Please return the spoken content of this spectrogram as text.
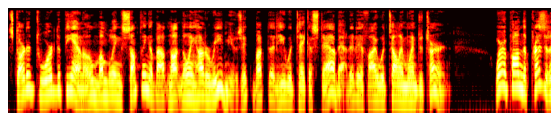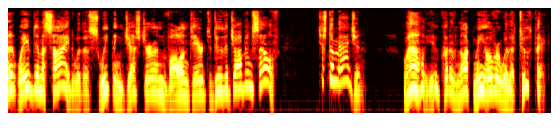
started toward the piano, mumbling something about not knowing how to read music, but that he would take a stab at it if I would tell him when to turn. Whereupon the president waved him aside with a sweeping gesture and volunteered to do the job himself. Just imagine! Well, you could have knocked me over with a toothpick.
